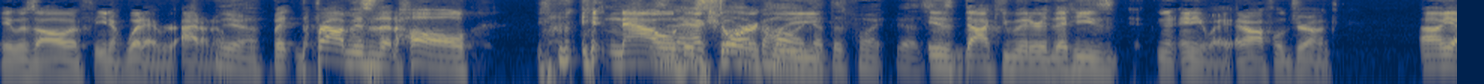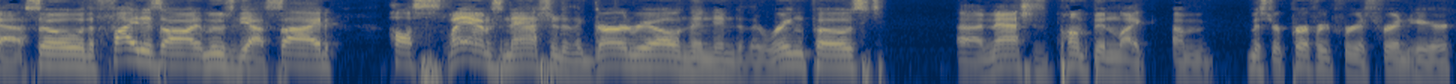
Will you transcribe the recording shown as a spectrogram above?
it was all of, you know, whatever. I don't know. Yeah. But the problem is that Hall now He's an actual alcoholic historically at this point. Yes. is documented that he's, anyway, an awful drunk. Oh, yeah. So the fight is on. It moves to the outside. Hall slams Nash into the guardrail and then into the ring post. Uh, Nash is pumping like um, Mr. Perfect for his friend here.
